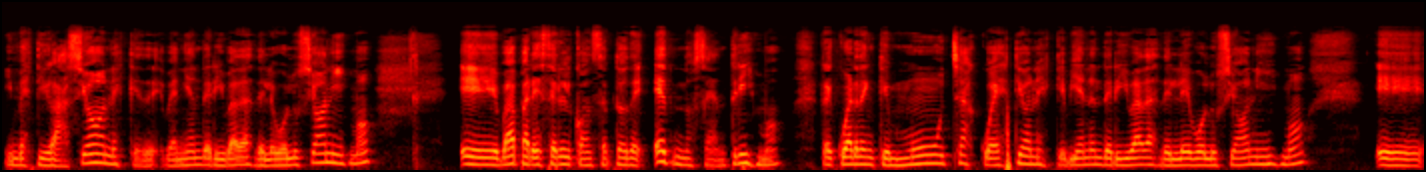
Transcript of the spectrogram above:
investigaciones que venían derivadas del evolucionismo, eh, va a aparecer el concepto de etnocentrismo. Recuerden que muchas cuestiones que vienen derivadas del evolucionismo eh,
